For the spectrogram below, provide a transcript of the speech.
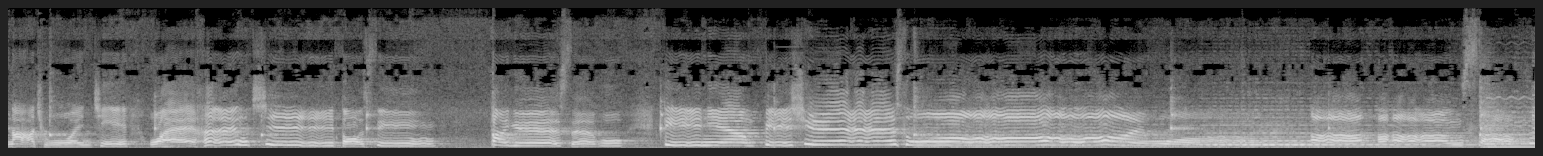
那全家怀恨气到心，八月十五，爹娘必须送我上。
